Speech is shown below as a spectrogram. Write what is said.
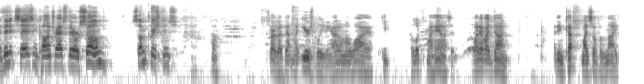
And then it says, in contrast, there are some, some Christians. Huh. Sorry about that. My ear's bleeding. I don't know why. I keep. I looked at my hand. I said, "What have I done?" I didn't cut myself with a knife.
